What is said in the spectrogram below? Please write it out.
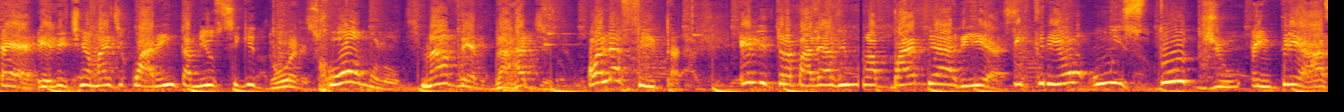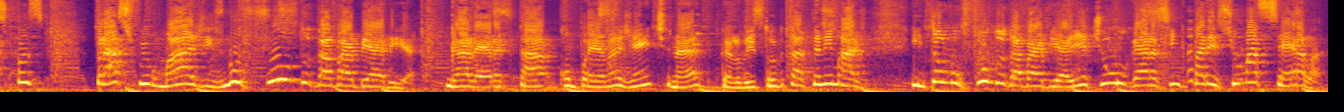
É, ele tinha mais de 40 mil seguidores. Rômulo, na verdade, olha a fita. Ele trabalhava em uma barbearia e criou um estúdio, entre aspas, para as filmagens no fundo da barbearia. Galera que tá acompanhando a gente, né, pelo YouTube, tá tendo imagem. Então, no fundo da barbearia tinha um lugar assim que parecia uma cela.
